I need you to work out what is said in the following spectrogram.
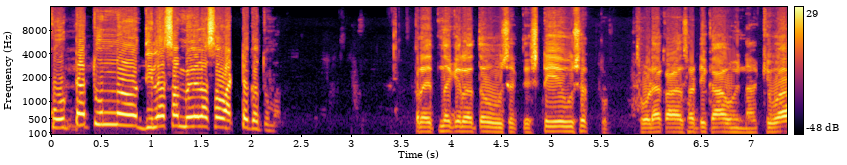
कोर्टातून अं, दिलासा मिळेल असं वाटतं का तुम्हाला? प्रयत्न केला तर होऊ शकते. स्टे येऊ शकतो. थोड्या काळासाठी का होईना किंवा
